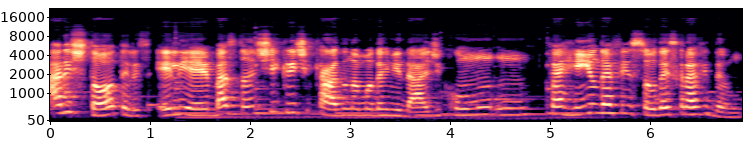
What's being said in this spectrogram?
Aristóteles ele é bastante criticado na modernidade como um ferrinho defensor da escravidão.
